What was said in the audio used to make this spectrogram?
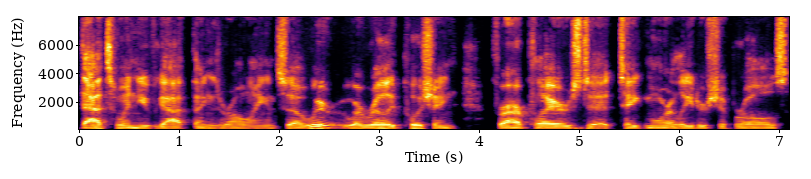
that's when you've got things rolling. And so we're we're really pushing for our players to take more leadership roles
